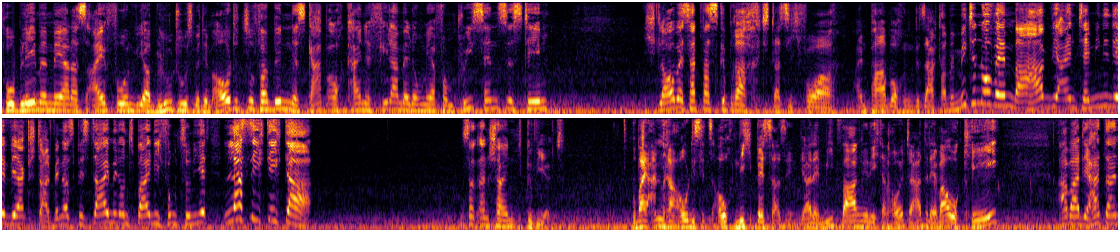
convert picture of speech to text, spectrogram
Probleme mehr, das iPhone via Bluetooth mit dem Auto zu verbinden. Es gab auch keine Fehlermeldung mehr vom Presense-System. Ich glaube, es hat was gebracht, dass ich vor ein paar Wochen gesagt habe, Mitte November haben wir einen Termin in der Werkstatt. Wenn das bis dahin mit uns beiden nicht funktioniert, lass ich dich da. Das hat anscheinend gewirkt. Wobei andere Audis jetzt auch nicht besser sind. Ja, der Mietwagen, den ich dann heute hatte, der war okay. aber der hat dann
